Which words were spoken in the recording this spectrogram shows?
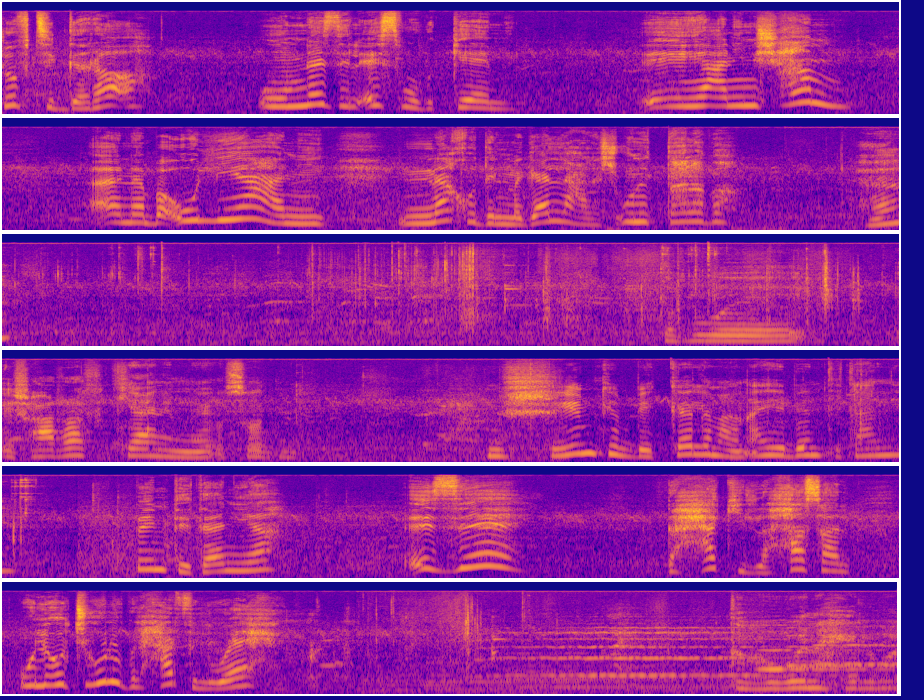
شفتي الجراءة؟ ومنزل اسمه بالكامل. يعني مش هم. أنا بقول يعني ناخد المجلة على شؤون الطلبة. ها؟ طب وايش عرفك يعني إنه يقصدني؟ مش يمكن بيتكلم عن أي بنت تانية؟ بنت تانية؟ إزاي؟ ده حكي اللي حصل واللي قلتهوله بالحرف الواحد. طب هو أنا حلوة؟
